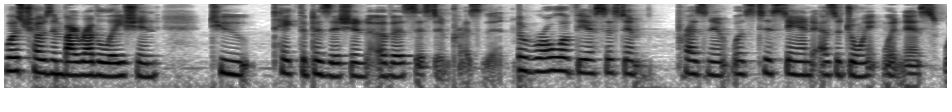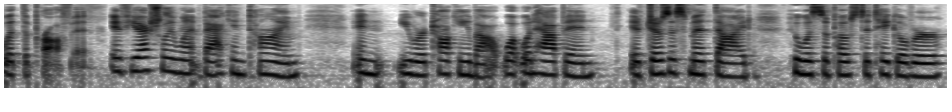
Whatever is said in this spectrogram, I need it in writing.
was chosen by revelation to take the position of assistant president. The role of the assistant president was to stand as a joint witness with the prophet. If you actually went back in time and you were talking about what would happen if Joseph Smith died, who was supposed to take over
